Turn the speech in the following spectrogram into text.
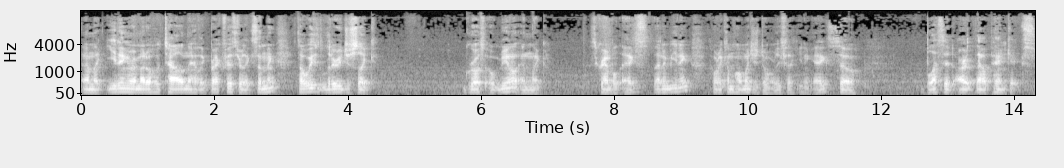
and I'm like eating or I'm at a hotel and they have like breakfast or like something, it's always literally just like gross oatmeal and like scrambled eggs that I'm eating. So when I come home, I just don't really feel like eating eggs. So, blessed art thou pancakes.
